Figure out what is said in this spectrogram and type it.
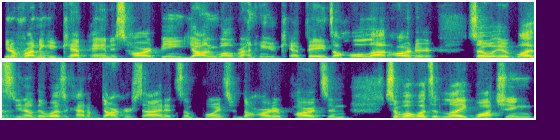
You know, running a campaign is hard. Being young while running a campaign is a whole lot harder. So it was, you know, there was a kind of darker side at some points with the harder parts. And so, what was it like watching?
